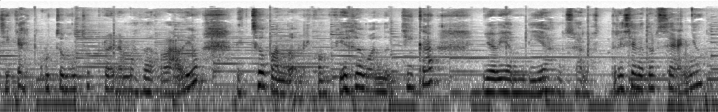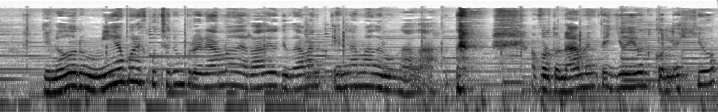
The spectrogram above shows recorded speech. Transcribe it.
chica escucho muchos programas de radio. De hecho, cuando les confieso, cuando chica, yo había un día, no sé, a los 13, 14 años, que no dormía por escuchar un programa de radio que daban en la madrugada. Afortunadamente yo iba al colegio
